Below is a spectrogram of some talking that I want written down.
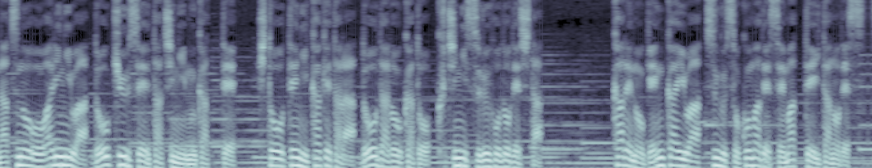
夏の終わりには同級生たちに向かって、人を手にかけたらどうだろうかと口にするほどでした。彼の限界はすぐそこまで迫っていたのです。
